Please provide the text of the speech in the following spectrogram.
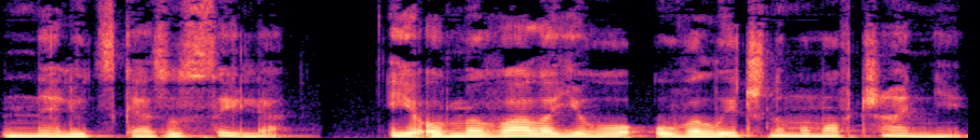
нелюдське зусилля і обмивала його у величному мовчанні,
